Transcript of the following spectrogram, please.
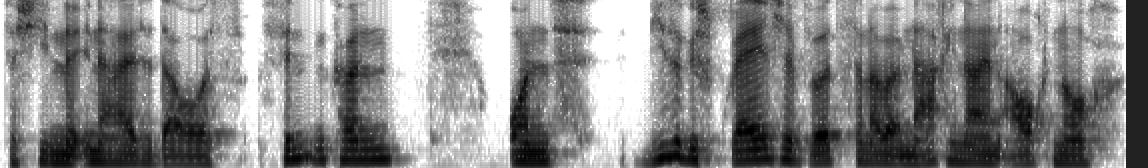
verschiedene Inhalte daraus finden können. Und diese Gespräche wird's dann aber im Nachhinein auch noch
